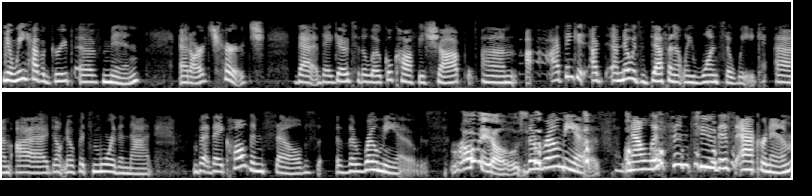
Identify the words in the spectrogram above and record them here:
You know, we have a group of men at our church that they go to the local coffee shop. Um, I, I think it. I, I know it's definitely once a week. Um, I don't know if it's more than that, but they call themselves the Romeos. Romeos. The Romeos. Now listen to this acronym.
